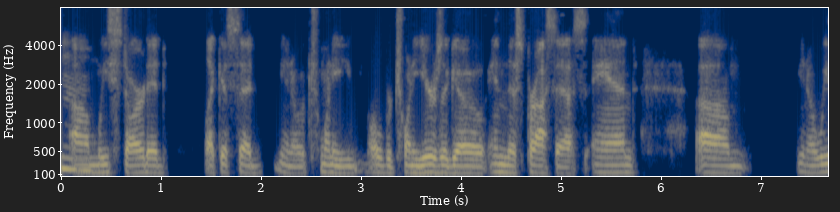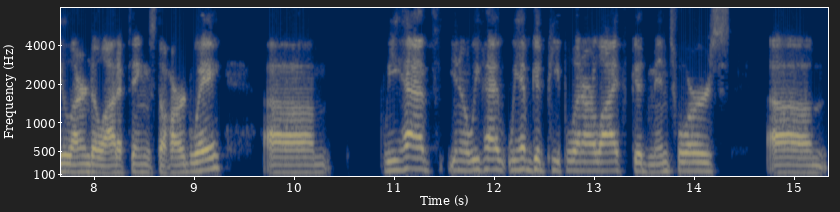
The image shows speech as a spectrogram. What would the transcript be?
Mm-hmm. Um, we started, like I said, you know, 20 over 20 years ago in this process. And, um, you know, we learned a lot of things the hard way. Um, we have, you know, we've had, we have good people in our life, good mentors. Um,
